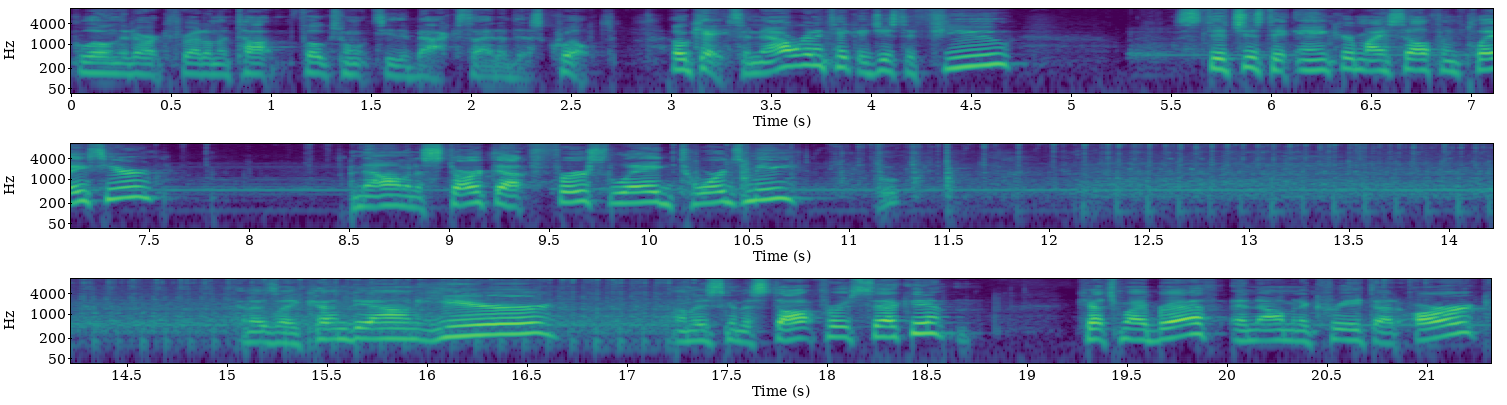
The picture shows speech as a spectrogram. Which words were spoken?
glow in the dark thread on the top. Folks won't see the back side of this quilt. Okay, so now we're gonna take just a few stitches to anchor myself in place here. Now I'm gonna start that first leg towards me. And as I come down here, I'm just gonna stop for a second catch my breath, and now I'm gonna create that arc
